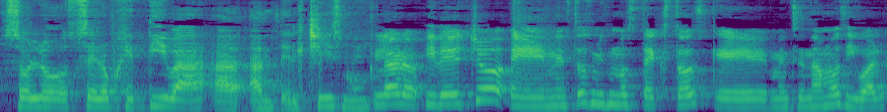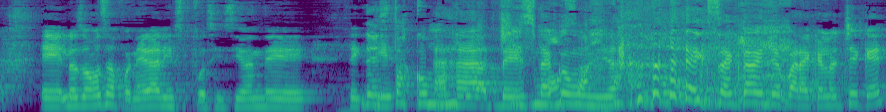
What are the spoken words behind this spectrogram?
solo ser objetiva ante el chisme. Claro, y de hecho en estos mismos textos que mencionamos igual eh, los vamos a poner a disposición de, De que- esta comunidad de esta comunidad, exactamente para que lo chequen.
